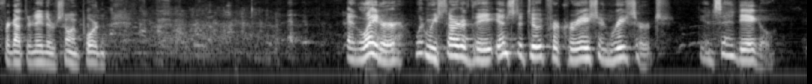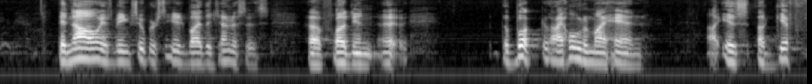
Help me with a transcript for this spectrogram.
forgot their name. They were so important. and later, when we started the Institute for Creation Research in San Diego, that now is being superseded by the Genesis uh, flood in. Uh, the book that I hold in my hand uh, is a gift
